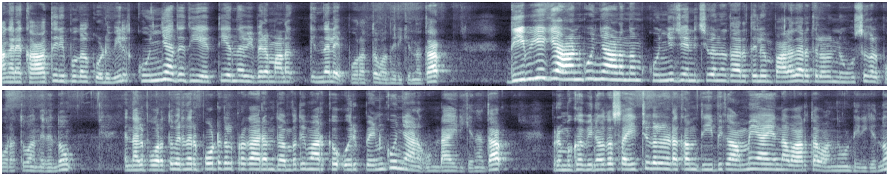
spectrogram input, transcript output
അങ്ങനെ കാത്തിരിപ്പുകൾക്കൊടുവിൽ കുഞ്ഞതിഥി എത്തിയെന്ന വിവരമാണ് ഇന്നലെ പുറത്തു വന്നിരിക്കുന്നത്. ദീപികയ്ക്ക് ആൺകുഞ്ഞാണെന്നും കുഞ്ഞ് ജനിച്ചുവെന്ന തരത്തിലും പലതരത്തിലുള്ള ന്യൂസുകൾ പുറത്തു വന്നിരുന്നു. എന്നാൽ പുറത്തു വരുന്ന റിപ്പോർട്ടുകൾ പ്രകാരം ദമ്പതിമാർക്ക് ഒരു പെൺകുഞ്ഞാണ് ഉണ്ടായിരിക്കുന്നത്. പ്രമുഖ വിനോദ സൈറ്റുകളിലടക്കം ദീപിക അമ്മയായെന്ന വാർത്ത വന്നുകൊണ്ടിരിക്കുന്നു.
